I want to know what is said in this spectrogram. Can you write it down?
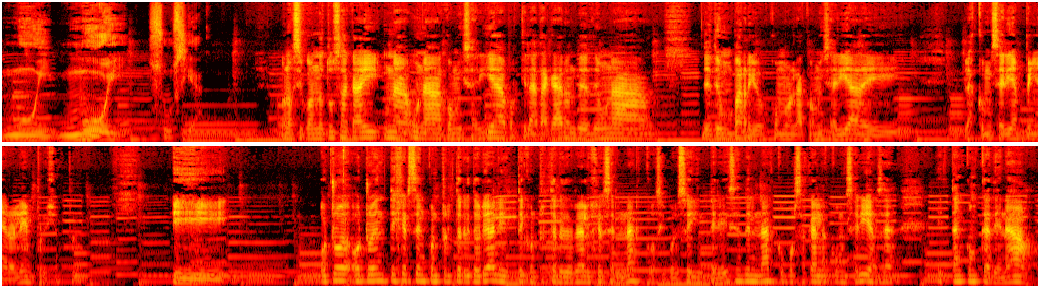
muy, muy sucia. Bueno, si cuando tú sacáis una, una comisaría porque la atacaron desde una desde un barrio, como la comisaría de las comisarías en Peñarolén, por ejemplo, y otro, otro ente ejerce el control territorial y este control territorial ejerce el narco, y por eso hay intereses del narco por sacar las comisarías, o sea, están concatenados,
